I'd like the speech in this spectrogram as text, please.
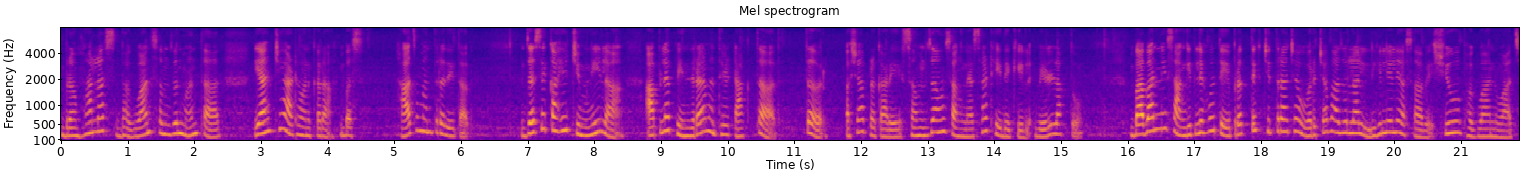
ब्रह्मालाच भगवान समजून म्हणतात यांची आठवण करा बस. हाच मंत्र देतात. जसे काही चिमणीला आपल्या पिंजऱ्यामध्ये टाकतात तर अशा प्रकारे समजावून सांगण्यासाठी देखील वेळ लागतो. बाबांनी सांगितले होते प्रत्येक चित्राच्या वरच्या बाजूला लिहिलेले असावे शिव भगवान वाच.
